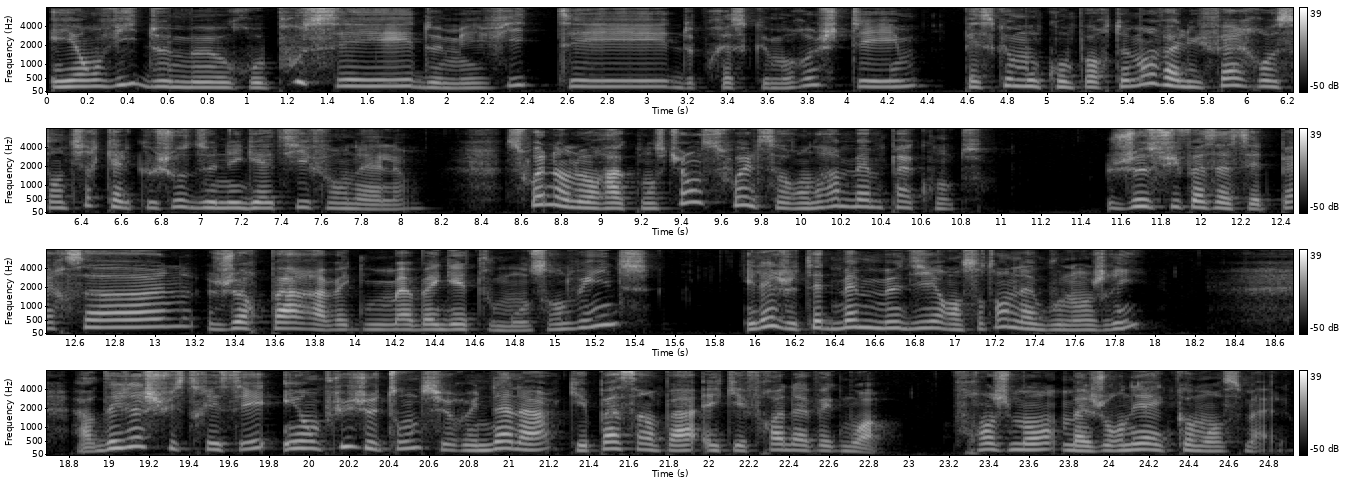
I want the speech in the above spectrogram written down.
ait envie de me repousser, de m'éviter, de presque me rejeter, parce que mon comportement va lui faire ressentir quelque chose de négatif en elle. Soit elle en aura conscience, soit elle se rendra même pas compte. Je suis face à cette personne, je repars avec ma baguette ou mon sandwich, et là je peut-être même me dire en sortant de la boulangerie, alors déjà je suis stressée, et en plus je tombe sur une nana qui est pas sympa et qui est froide avec moi. Franchement, ma journée elle commence mal.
